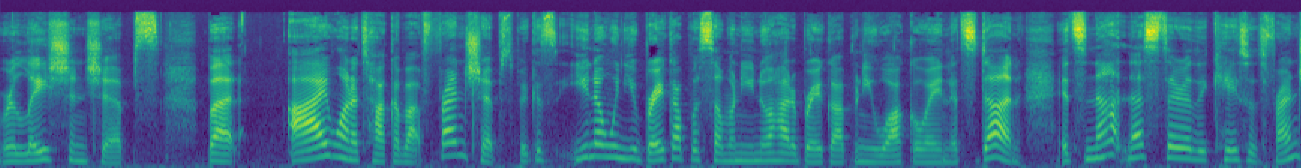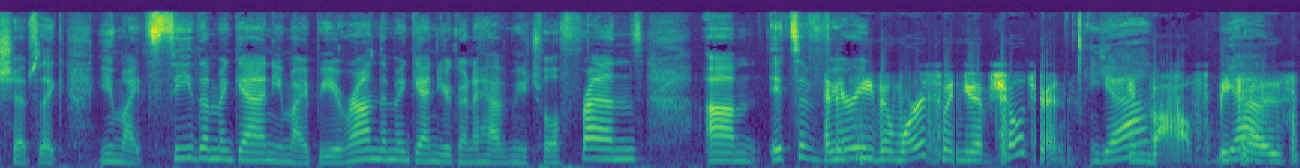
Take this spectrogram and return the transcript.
relationships, but I want to talk about friendships because you know when you break up with someone, you know how to break up and you walk away and it's done. It's not necessarily the case with friendships. Like you might see them again, you might be around them again, you're going to have mutual friends. Um, it's a very And it's even worse when you have children Yeah. involved Yeah. because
